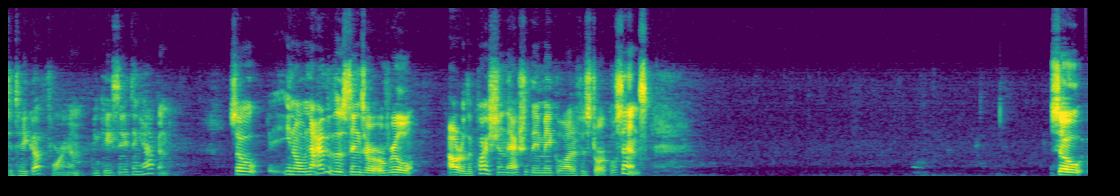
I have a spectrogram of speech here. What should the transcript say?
to take up for him in case anything happened. So you know neither of those things are, are real out of the question. Actually, they make a lot of historical sense. So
